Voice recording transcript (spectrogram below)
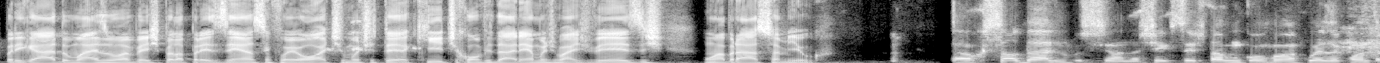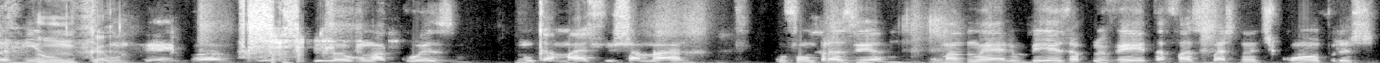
obrigado mais uma vez pela presença foi ótimo te ter aqui. Te convidaremos mais vezes. Um abraço, amigo. Tava com saudade, Luciano. Achei que vocês estavam com alguma coisa contra mim. Nunca. Perguntei, pô, fiz alguma coisa. Nunca mais fui chamado. Foi um prazer. Emanuel, um beijo, aproveita, faça bastante compras.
